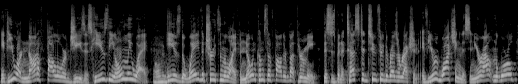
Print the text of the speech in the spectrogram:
if you are not a follower of Jesus, He is the only way. Only way. He is the way, the truth, and the life, and no one comes to the Father but through me. This has been attested to through the resurrection. If you're watching this and you're out in the world,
